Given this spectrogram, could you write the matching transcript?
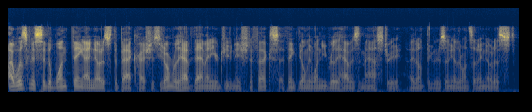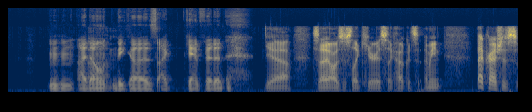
I was going to say the one thing I noticed with the back crash is you don't really have that many rejuvenation effects. I think the only one you really have is the mastery. I don't think there's any other ones that I noticed. Mm-hmm. I don't um, because I can't fit it. Yeah, so I was just like curious, like how could I mean, back crash is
